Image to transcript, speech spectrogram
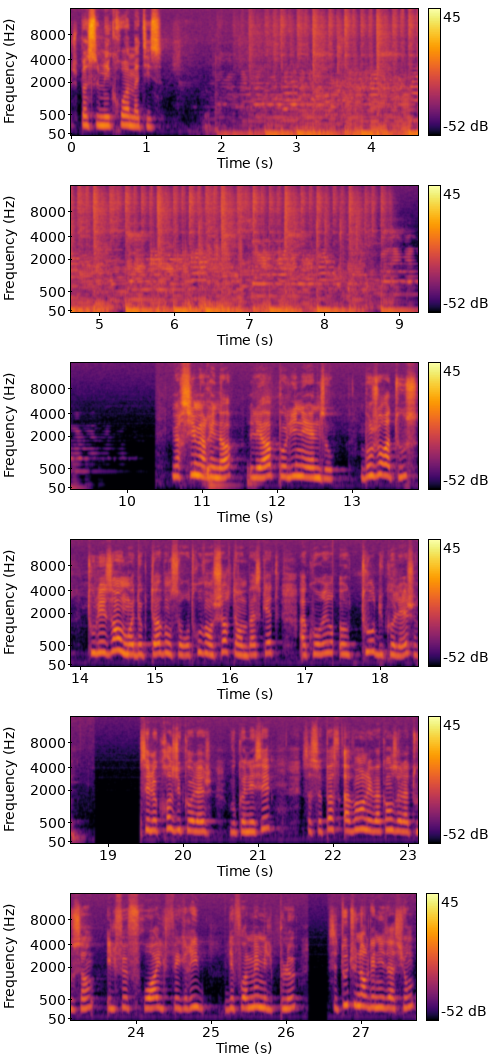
Je passe le micro à Mathis. Merci Marina, Léa, Pauline et Enzo. Bonjour à tous. Tous les ans, au mois d'octobre, on se retrouve en short et en basket à courir autour du collège. C'est le cross du collège, vous connaissez Ça se passe avant les vacances de la Toussaint. Il fait froid, il fait gris, des fois même il pleut. C'est toute une organisation.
